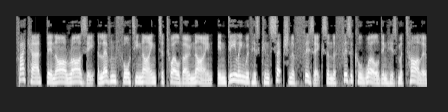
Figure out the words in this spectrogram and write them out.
Fakhr ad-Din ar-Razi (1149–1209), in dealing with his conception of physics and the physical world in his Matalib,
